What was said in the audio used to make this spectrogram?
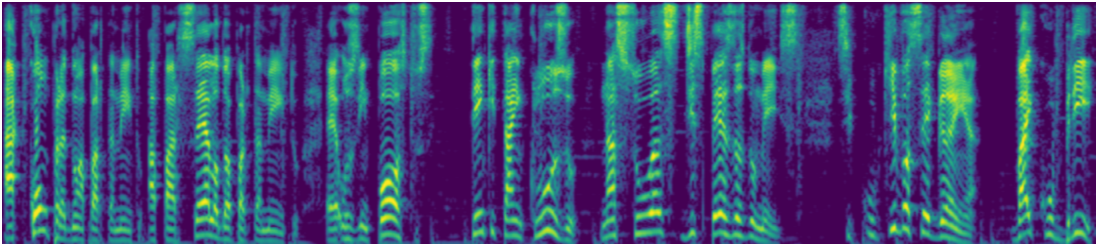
a compra de um apartamento, a parcela do apartamento, é, os impostos, tem que estar tá incluso nas suas despesas do mês. Se o que você ganha vai cobrir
